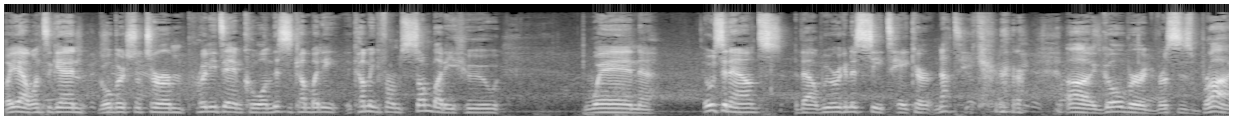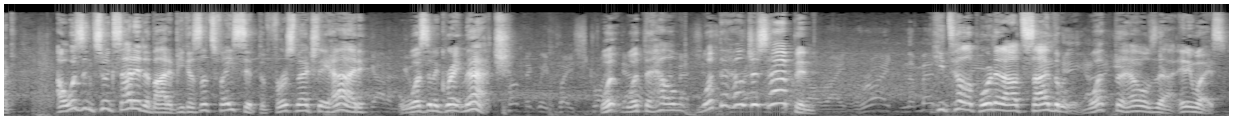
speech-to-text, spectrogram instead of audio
But yeah, once again, Goldberg's return, pretty damn cool, and this is coming coming from somebody who, when it was announced that we were gonna see Taker, not Taker, uh, Goldberg versus Brock, I wasn't too excited about it because let's face it, the first match they had wasn't a great match. What what the hell? What the hell just happened? He teleported outside the. What the hell was that? Anyways,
